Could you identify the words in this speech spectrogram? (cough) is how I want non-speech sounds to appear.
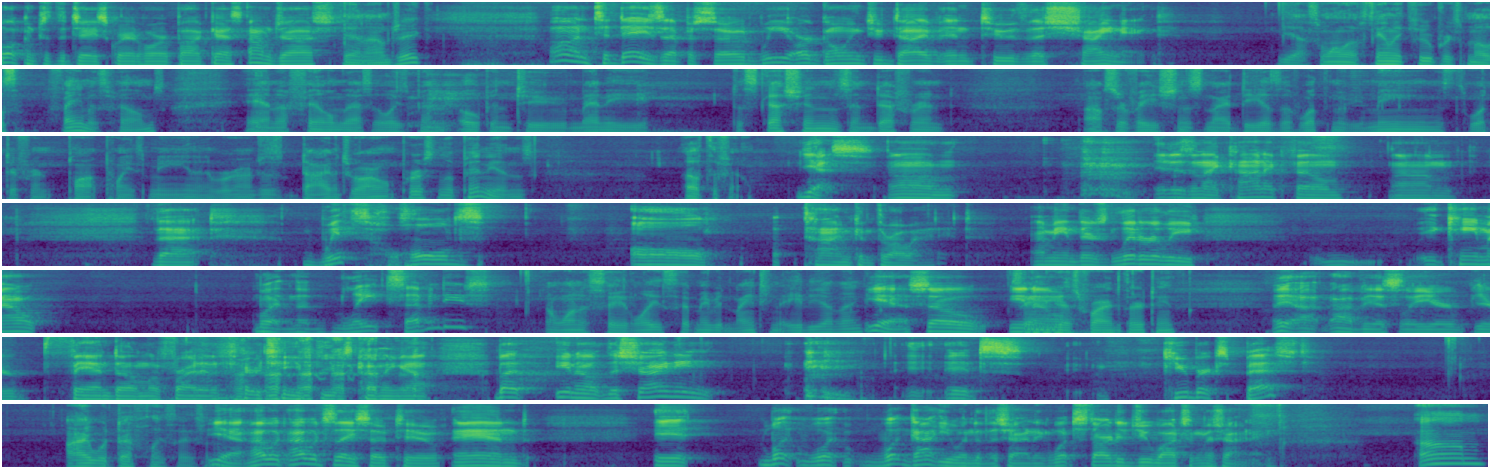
Welcome to the J Squared Horror Podcast. I'm Josh. And I'm Jake. On today's episode, we are going to dive into The Shining. Yes, one of Stanley Kubrick's most famous films, and a film that's always been open to many discussions and different observations and ideas of what the movie means, what different plot points mean, and we're going to just dive into our own personal opinions of the film. Yes. Um, (clears throat) it is an iconic film um, that withholds all time can throw at it. I mean, there's literally it came out what in the late 70s? I want to say late, maybe 1980, I think. Yeah, so you Same know, year as Friday the 13th. Yeah, obviously your your fandom of Friday the Thirteenth (laughs) keeps coming out, but you know, The Shining, (clears throat) it's Kubrick's best. I would definitely say so. Yeah, I would I would say so too. And it what what what got you into The Shining? What started you watching The Shining? Um,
